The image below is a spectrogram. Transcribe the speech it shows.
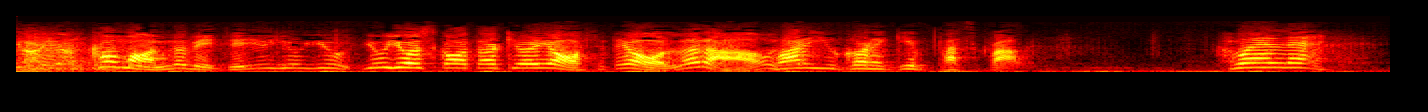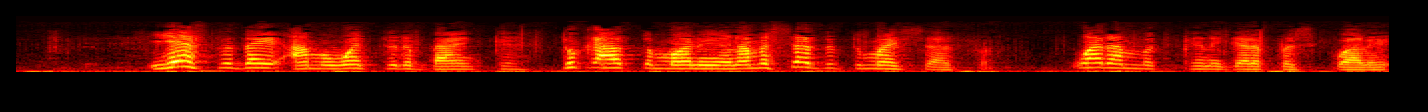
Ja, ja, come on, Luigi, you, you, you, you just got our curiosity all aroused. What are you going to give Pasquale? Well, uh, yesterday I went to the bank, uh, took out the money, and I said it to myself, what am I gonna get a Pasquale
